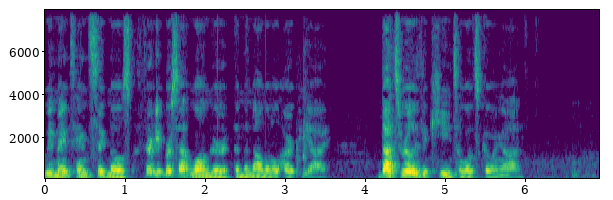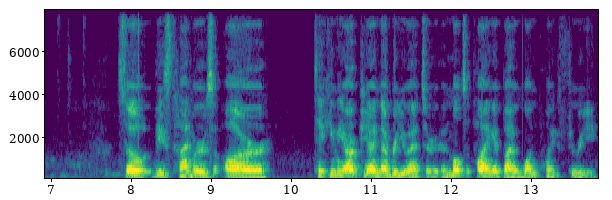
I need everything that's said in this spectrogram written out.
We maintain signals 30% longer than the nominal RPI. That's really the key to what's going on. So these timers are taking the RPI number you enter and multiplying it by 1.3,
